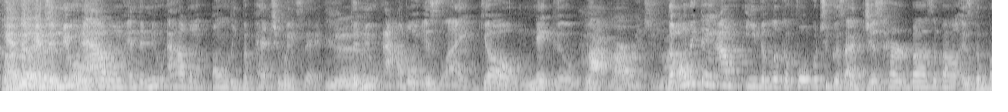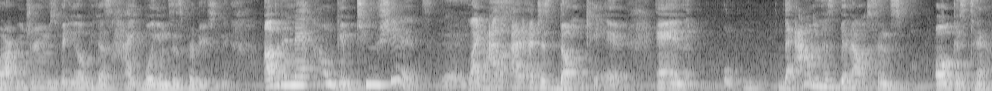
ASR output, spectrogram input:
And the, and the new over. album and the new album only perpetuates that. Yeah. The new album is like, yo, nigga. what- Hot garbage. in my The only thing I'm even looking forward to because I just heard buzz about is the Barbie Dreams video because Hype Williams is producing it. Other than that, I don't give two shits. Yeah, like I, yes. I, I just don't care. And the album has been out since August 10th.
